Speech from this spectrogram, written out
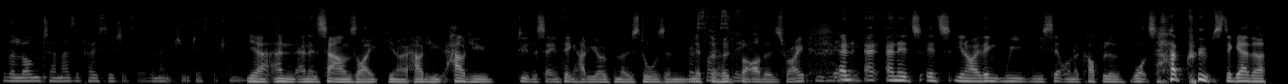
for the long term, as opposed to just, as I mentioned, just the trend. Yeah, and and it sounds like you know how do you how do you do the same thing? How do you open those doors and lift the hood for others, right? And, and and it's it's you know I think we we sit on a couple of WhatsApp groups together.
